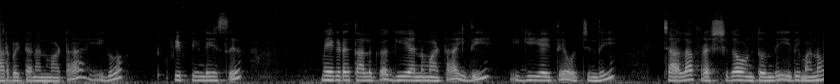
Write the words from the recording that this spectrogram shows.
ఆరబెట్టాను అనమాట ఇగో ఫిఫ్టీన్ డేస్ మేగడ తాలూకా గీ అన్నమాట ఇది. ఈ గీ అయితే వచ్చింది. చాలా ఫ్రెష్గా ఉంటుంది. ఇది మనం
